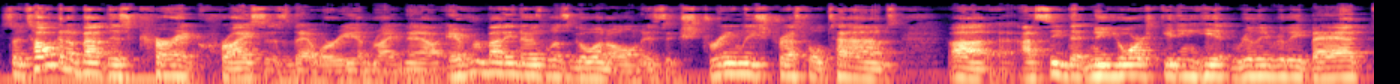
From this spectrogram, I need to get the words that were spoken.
So talking about this current crisis that we're in right now, everybody knows what's going on. It's extremely stressful times. Uh, I see that New York's getting hit really, really bad.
